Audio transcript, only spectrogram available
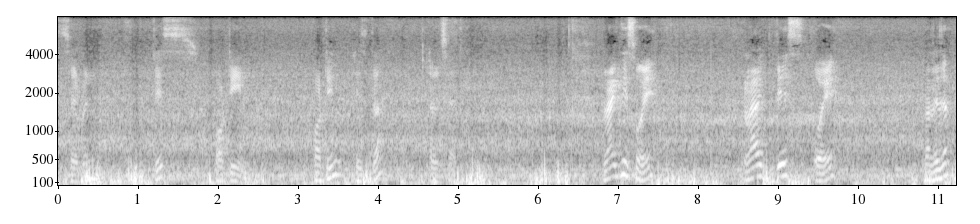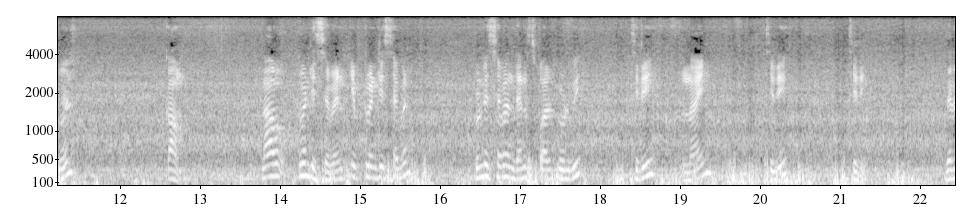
7 it is 14 14 is the answer like this way like this way the result will come now 27 if 27 27 then square root will be 3 9 3 3 then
